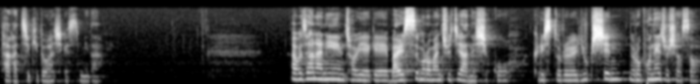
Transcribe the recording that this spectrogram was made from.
다 같이 기도하시겠습니다. 아버지 하나님, 저희에게 말씀으로만 주지 않으시고 그리스도를 육신으로 보내주셔서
